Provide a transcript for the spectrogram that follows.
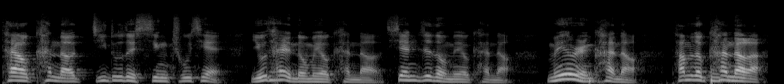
他要看到基督的星出现，犹太人都没有看到，先知都没有看到，没有人看到，他们都看到了。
